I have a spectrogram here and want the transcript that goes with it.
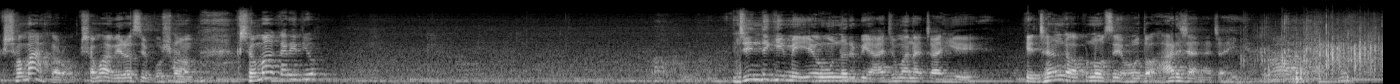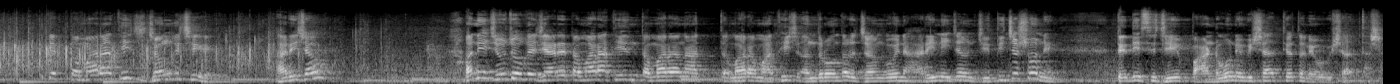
ક્ષમા કરો, ક્ષમા વિરસે ભૂષણમ. ક્ષમા કરી દો જિંદગી મેં એ હુનર ભી આજમાના ચાહીએ કે જંગ અપનો સે હો તો હાર જાના ચાહીએ. કે તમારાથી જ જંગ છે. હારી જાઓ. અને જોજો કે જ્યારે તમારાથી તમારાના તમારામાંથી જ અંદરો અંદર જંગ હોઈને હારીની હારી નહીં જાઓ જીતી જશો ને તે દિવસે જે પાંડવોને વિષાદ થયો હતો ને એવો વિષાદ થશે.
